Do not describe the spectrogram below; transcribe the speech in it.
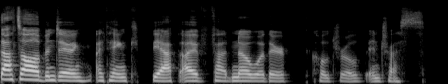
that's all I've been doing. I think. Yeah, I've had no other cultural interests.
